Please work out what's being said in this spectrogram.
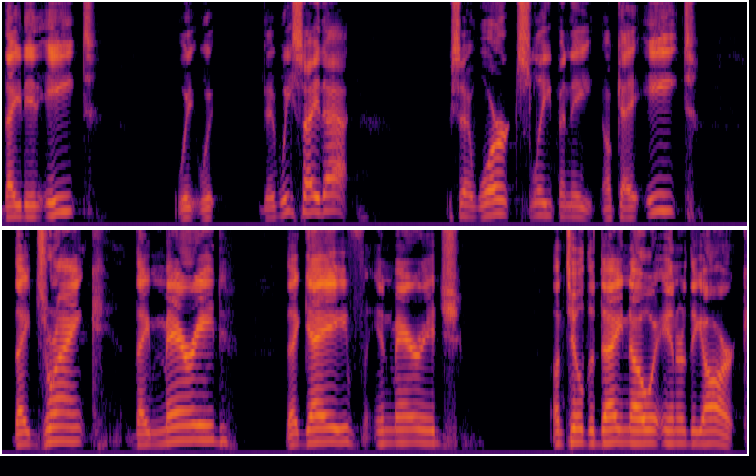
they did eat. We, we, did we say that? We said work, sleep, and eat. Okay, eat. They drank. They married They gave in marriage until the day Noah entered the ark.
